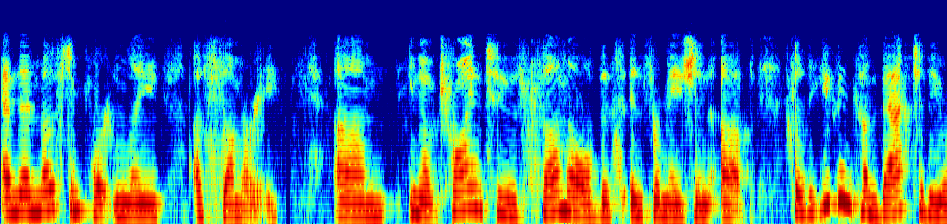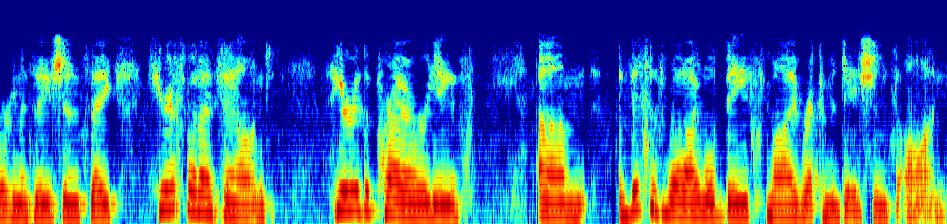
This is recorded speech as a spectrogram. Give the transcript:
and then most importantly, a summary. Um, you know, trying to sum all this information up so that you can come back to the organization and say, here's what I found, here are the priorities, um, this is what I will base my recommendations on.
